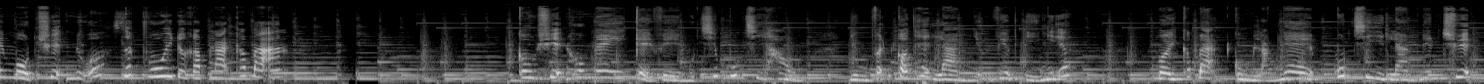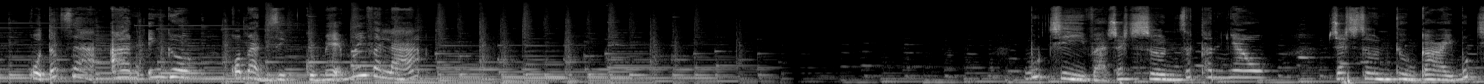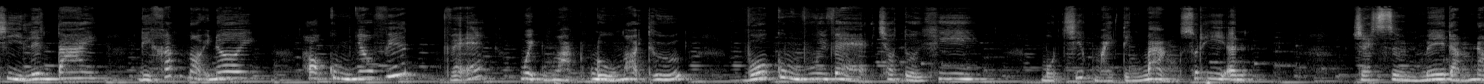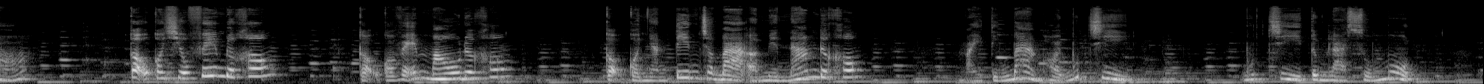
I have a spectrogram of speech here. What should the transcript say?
thêm một chuyện nữa. Rất vui được gặp lại các bạn. Câu chuyện hôm nay kể về một chiếc bút chì hỏng, nhưng vẫn có thể làm những việc ý nghĩa. Mời các bạn cùng lắng nghe bút chì làm nên chuyện của tác giả An Inger qua bản dịch của mẹ mây và lá. Bút chì và Jackson rất thân nhau. Jackson thường cài bút chì lên tai, đi khắp mọi nơi. Họ cùng nhau viết, vẽ, nguệch ngoạc đủ mọi thứ, vô cùng vui vẻ cho tới khi một chiếc máy tính bảng xuất hiện. Jackson mê đắm nó. Cậu có chiếu phim được không? Cậu có vẽ màu được không? Cậu có nhắn tin cho bà ở miền Nam được không? Máy tính bảng hỏi bút chì Bút chì từng là số 1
